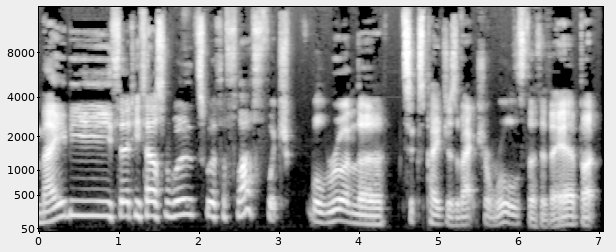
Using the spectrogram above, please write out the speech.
maybe 30,000 words worth of fluff, which will ruin the six pages of actual rules that are there, but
